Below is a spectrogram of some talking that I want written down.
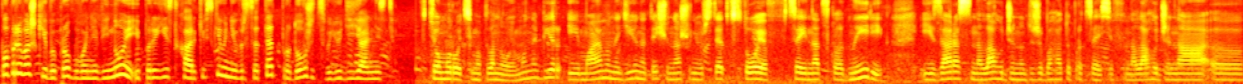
Попри важкі випробування війною і переїзд, Харківський університет продовжить свою діяльність. В цьому році ми плануємо набір і маємо надію на те, що наш університет встояв в цей надскладний рік. І зараз налагоджено дуже багато процесів, налагоджена. Е,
